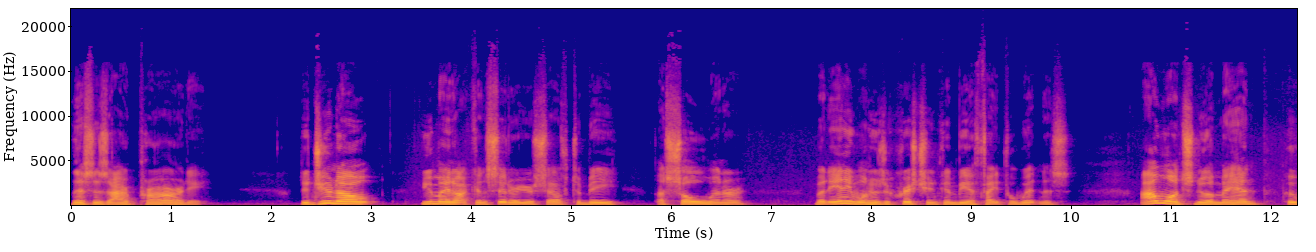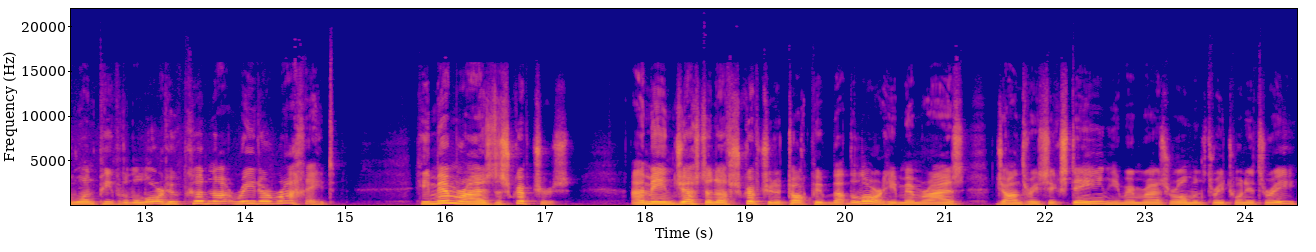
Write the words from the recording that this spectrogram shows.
This is our priority. Did you know you may not consider yourself to be a soul winner, but anyone who's a Christian can be a faithful witness? I once knew a man who won people to the Lord who could not read or write. He memorized the scriptures. I mean just enough scripture to talk people about the Lord. He memorized John 3:16, he memorized Romans 3:23,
